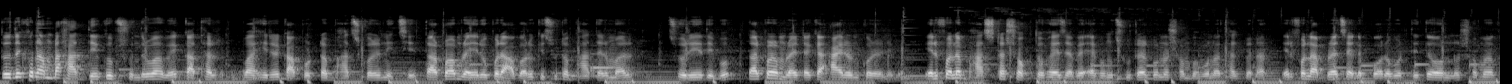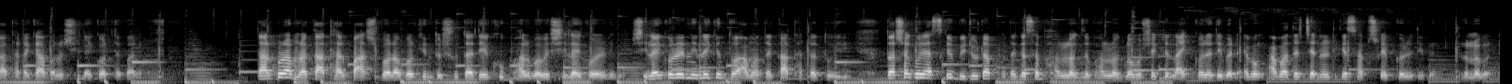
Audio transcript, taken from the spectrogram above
তো দেখুন আমরা হাত দিয়ে খুব সুন্দরভাবে কাঁথার বাহিরের কাপড়টা ভাঁজ করে নিচ্ছি। তারপর আমরা এর উপরে আবারও কিছুটা ভাতের মাল ছড়িয়ে দেব, তারপর আমরা এটাকে আয়রন করে নেব। এর ফলে ভাঁজটা শক্ত হয়ে যাবে এবং ছুটার কোনো সম্ভাবনা থাকবে না। এর ফলে আপনারা চাইলে পরবর্তীতে অন্য সময় কাঁথাটাকে আবারও সেলাই করতে পারেন তারপর আমরা কাঁথার পাশ বরাবর কিন্তু সুতা দিয়ে খুব ভালোভাবে সেলাই করে নেব। সেলাই করে নিলে কিন্তু আমাদের কাঁথাটা তৈরি। তো আশা করি আজকের ভিডিওটা আপনাদের কাছে ভালো লাগছে ভালো লাগলে অবশ্যই একটি লাইক করে দিবেন এবং আমাদের চ্যানেলটিকে সাবস্ক্রাইব করে দিবেন। ধন্যবাদ।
